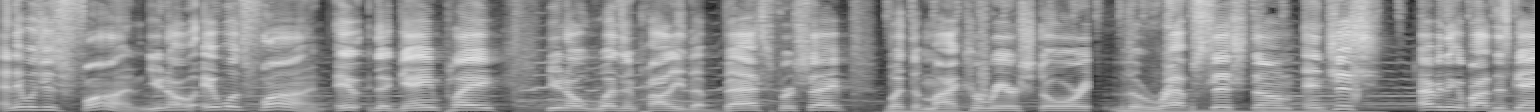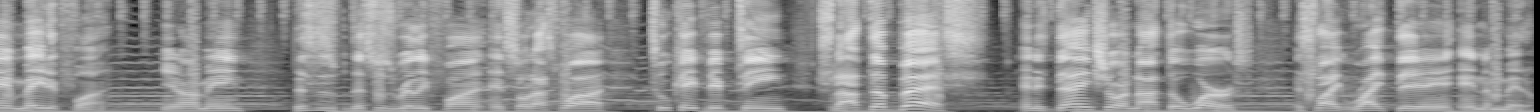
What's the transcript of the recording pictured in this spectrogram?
And it was just fun. You know, it was fun. It, the gameplay, you know, wasn't probably the best per se, but the my career story, the rep system, and just everything about this game made it fun. You know what I mean? This is this was really fun. And so that's why 2K15, it's not the best and it's dang sure not the worst. It's like right there in the middle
